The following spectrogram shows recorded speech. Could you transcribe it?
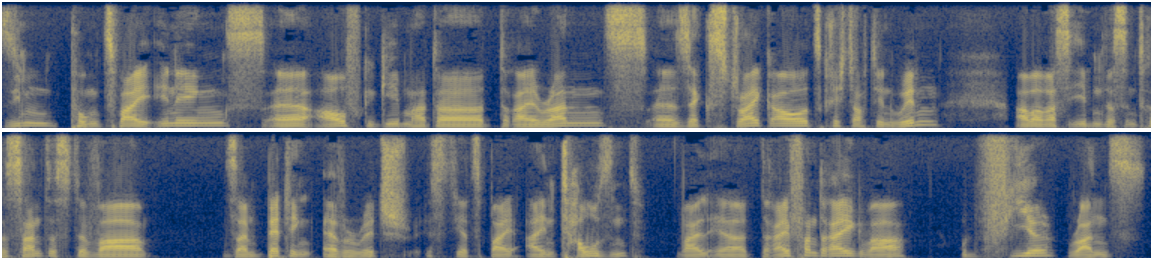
7.2 Innings, äh, aufgegeben hat er drei Runs, äh, sechs Strikeouts, kriegt auch den Win. Aber was eben das Interessanteste war, sein Betting Average ist jetzt bei 1000, weil er drei von drei war und vier Runs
